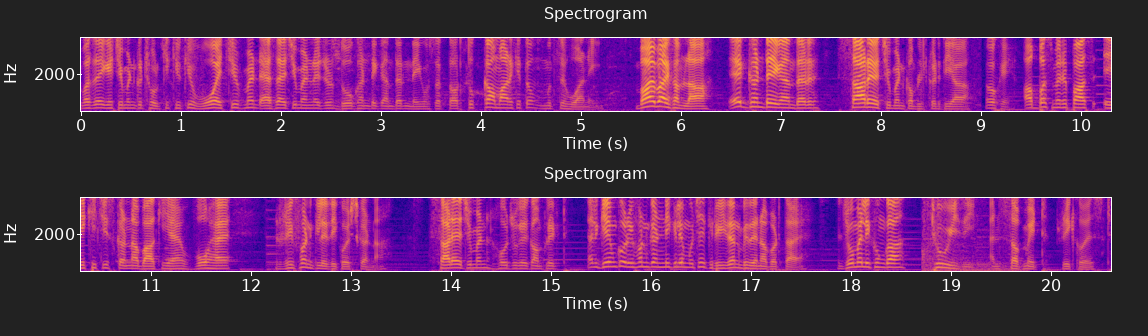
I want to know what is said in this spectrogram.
बस एक अचीवमेंट को छोड़ के, क्योंकि वो अचीवमेंट ऐसा अचीवमेंट है जो दो घंटे के अंदर नहीं हो सकता, और तुक्का मार के तो मुझसे हुआ नहीं। Bye bye Kamla. एक घंटे के अंदर सारे अचीवमेंट कंप्लीट कर दिया। ओके अब बस मेरे पास एक ही चीज़ करना बाकी है, वो है रिफंड के लिए रिक्वेस्ट करना। सारे अचीवमेंट हो चुके कंप्लीट एंड गेम को रिफंड करने के लिए मुझे एक रीज़न भी देना पड़ता है। जो मैं लिखूँगा too easy and submit request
